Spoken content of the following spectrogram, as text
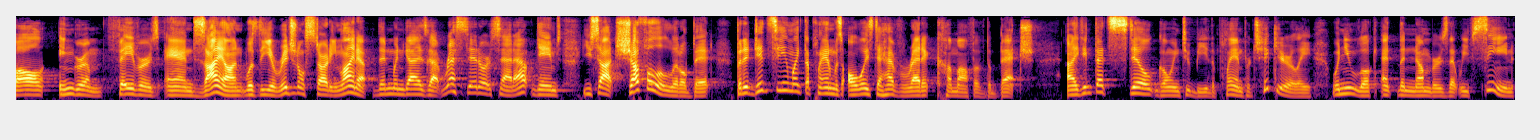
Ball, Ingram, Favors, and Zion was the original starting lineup. Then, when guys got rested or sat out games, you saw it shuffle a little bit, but it did seem like the plan was always to have Redick come off of the bench. And I think that's still going to be the plan, particularly when you look at the numbers that we've seen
